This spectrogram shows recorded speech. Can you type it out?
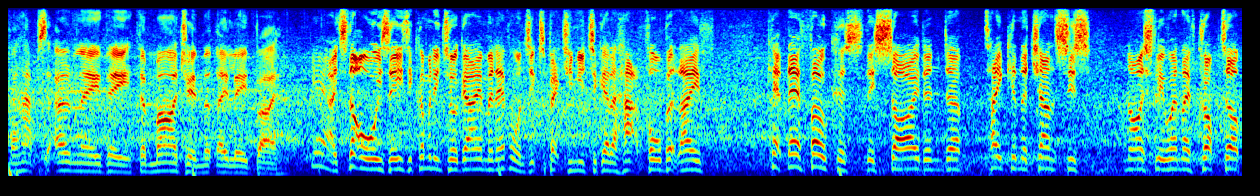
perhaps only the, the margin that they lead by. Yeah, it's not always easy coming into a game and everyone's expecting you to get a hatful, but they've kept their focus this side and uh, taken the chances nicely when they've cropped up.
